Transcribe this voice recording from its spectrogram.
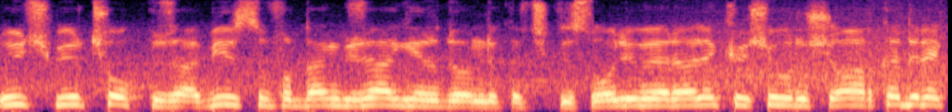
3-1 çok güzel. 1-0'dan güzel geri döndük açıkçası. Oliveira ile köşe vuruşu arka direk.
